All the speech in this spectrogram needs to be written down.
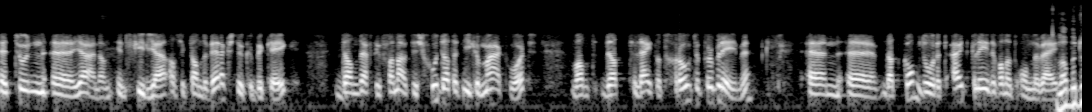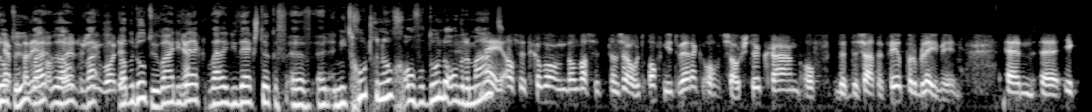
uh, toen, ja, dan in het vierde jaar, als ik dan de werkstukken bekeek, dan dacht ik van nou, het is goed dat het niet gemaakt wordt, want dat leidt tot grote problemen. En uh, dat komt door het uitkleden van het onderwijs. Wat bedoelt u? Waar, waar, waar, wat bedoelt u? Waren die, ja. werk, waren die werkstukken uh, uh, niet goed genoeg, onvoldoende onder de maat? Nee, als het gewoon, dan, was het, dan zou het of niet werken, of het zou stuk gaan, of er, er zaten veel problemen in. En ik,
